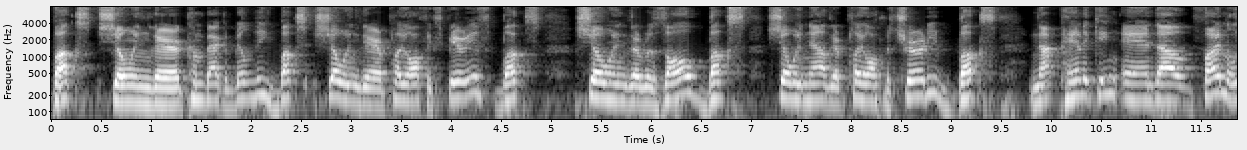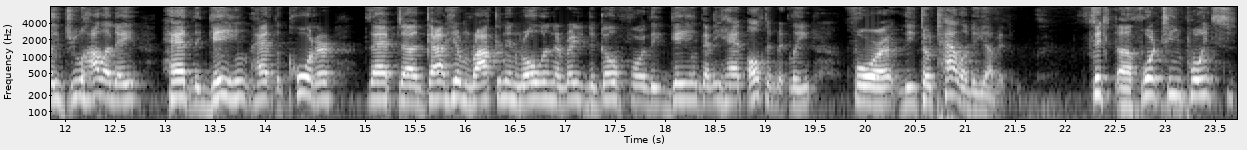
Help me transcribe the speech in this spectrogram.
Bucks showing their comeback ability, Bucks showing their playoff experience, Bucks showing their resolve, Bucks showing now their playoff maturity, Bucks not panicking. And uh, finally, Drew Holiday had the game, had the quarter that uh, got him rocking and rolling and ready to go for the game that he had ultimately for the totality of it. Six, uh, 14 points,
